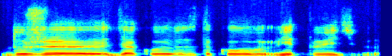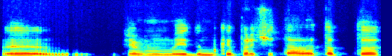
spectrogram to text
Дуже дякую за таку відповідь. Е, прямо мої думки прочитали. Тобто,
